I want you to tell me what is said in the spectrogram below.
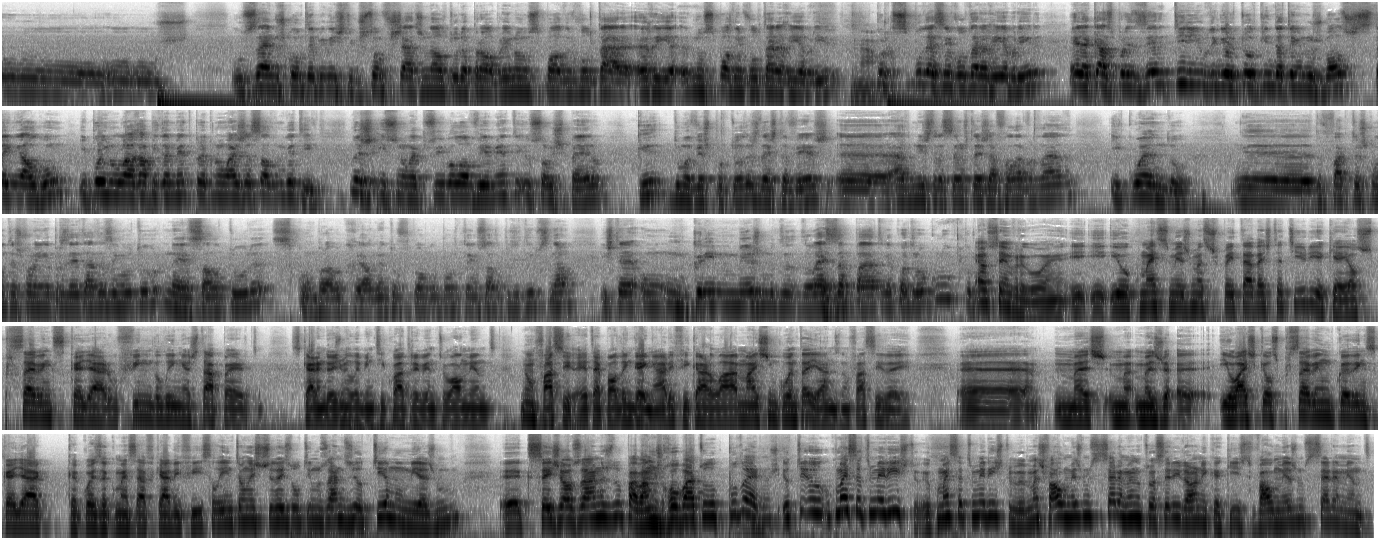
os, os anos contabilísticos são fechados na altura própria e não se, pode voltar a rea, não se podem voltar a reabrir. Não. Porque se pudessem voltar a reabrir, era caso para dizer tirem o dinheiro todo que ainda têm nos bolsos, se têm algum, e põem-no lá rapidamente para que não haja saldo negativo. Mas isso não é possível, obviamente. Eu só espero que, de uma vez por todas, desta vez, eh, a administração esteja a falar a verdade e quando eh, de facto as contas forem apresentadas em outubro, nessa altura se comprova que realmente o futebol do Porto tem um saldo positivo, senão isto é um, um crime mesmo de, de lesa pátria contra o clube. Porque... É o sem vergonha e, e, eu começo mesmo a suspeitar desta teoria, que é eles percebem que se calhar o fim de linha está perto se calhar em 2024 eventualmente, não faço ideia, até podem ganhar e ficar lá mais 50 anos, não faço ideia. Uh, mas mas uh, eu acho que eles percebem um bocadinho, se calhar, que a coisa começa a ficar difícil, e então estes dois últimos anos eu temo mesmo uh, que seja os anos do pá, vamos roubar tudo o que pudermos. Eu, te, eu, começo a temer isto, eu começo a temer isto, mas falo mesmo sinceramente, não estou a ser irónico aqui, isto falo mesmo sinceramente.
